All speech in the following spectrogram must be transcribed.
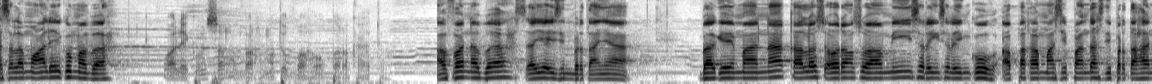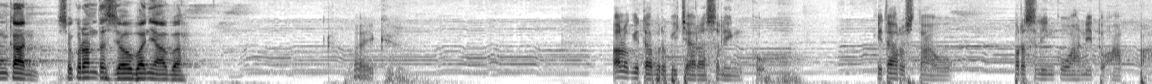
Assalamualaikum Abah. Waalaikumsalam warahmatullahi wabarakatuh. Afan Abah, saya izin bertanya. Bagaimana kalau seorang suami sering selingkuh? Apakah masih pantas dipertahankan? Syukuran atas jawabannya Abah. Baik. Kalau kita berbicara selingkuh, kita harus tahu perselingkuhan itu apa.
